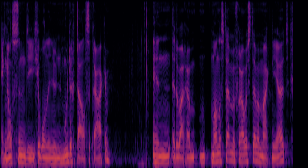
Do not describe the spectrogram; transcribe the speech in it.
Engelsen die gewoon in hun moedertaal spraken. En er waren mannenstemmen, vrouwenstemmen, maakt niet uit.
